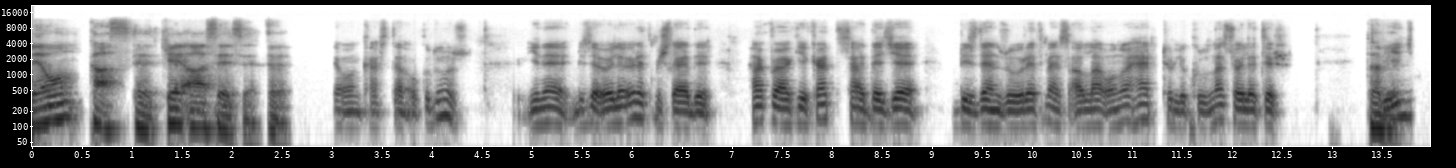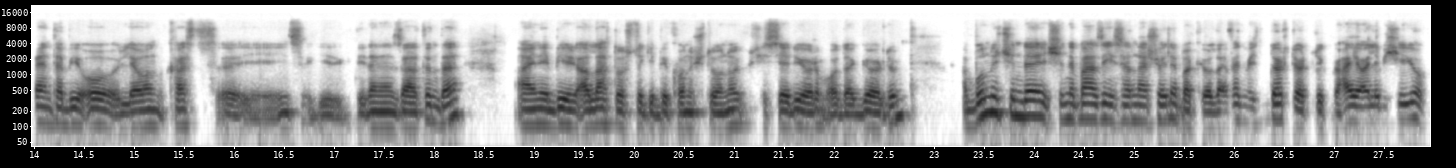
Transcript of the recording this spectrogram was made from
Leon Kast. Evet. K-A-S-S. Evet. Leon Kast'tan okudunuz. Yine bize öyle öğretmişlerdi. Hak ve hakikat sadece bizden zuhur etmez. Allah onu her türlü kuluna söyletir. Tabii. Deyince ben tabii o Leon Kast e, denen zatın da aynı bir Allah dostu gibi konuştuğunu hissediyorum. O da gördüm. Bunun için de şimdi bazı insanlar şöyle bakıyorlar. Efendim dört dörtlük mü? Hayır öyle bir şey yok.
